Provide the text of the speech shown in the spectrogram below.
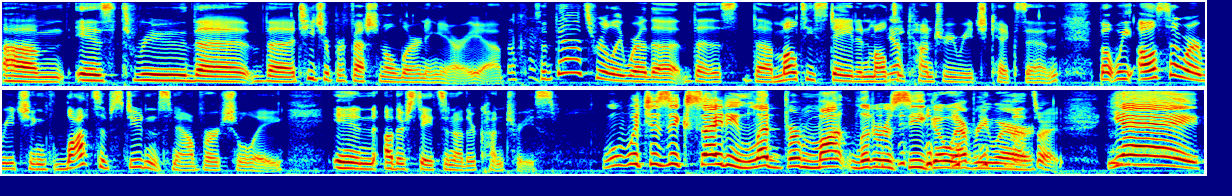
um, is through the the teacher professional learning area. Okay. So that's really where the the the multi-state and multi-country reach kicks in. But we also are reaching lots of students now virtually in other states and other countries. Well, which is exciting. Let Vermont literacy go everywhere. That's right. Yay!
